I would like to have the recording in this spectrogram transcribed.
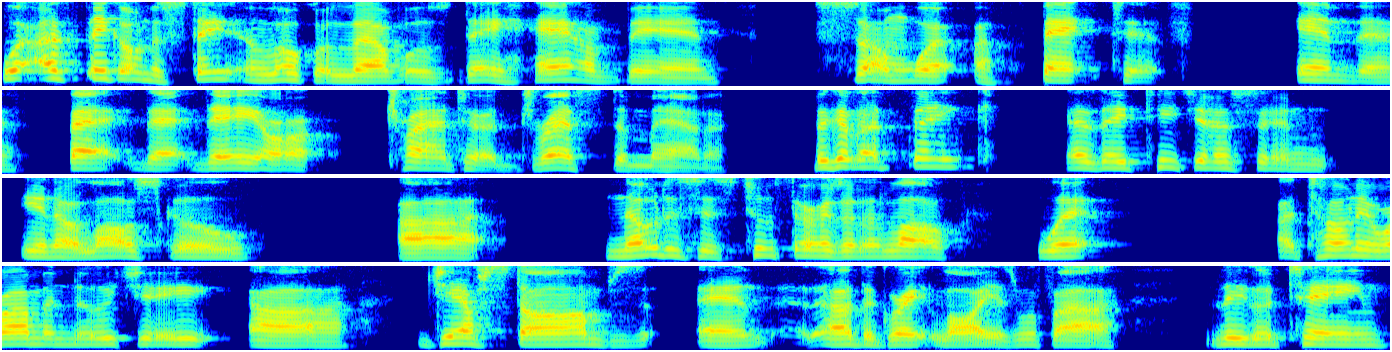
Well, I think on the state and local levels, they have been somewhat effective in the fact that they are trying to address the matter. Because I think, as they teach us in you know law school, uh, notices two thirds of the law. What uh, Tony Romanucci, uh, Jeff Storms, and other great lawyers with our legal team,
